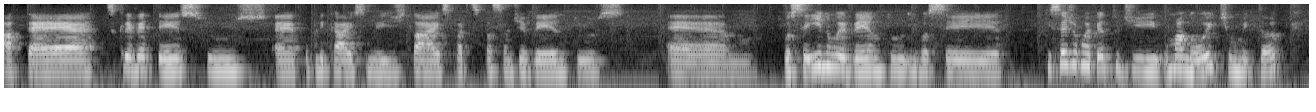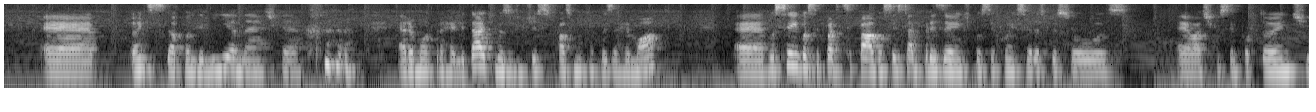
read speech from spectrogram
até escrever textos, é, publicar isso em meios digitais, participação de eventos, é, você ir num evento e você. que seja um evento de uma noite, um meetup, é, antes da pandemia, né? Acho que é, era uma outra realidade, mas a gente faz muita coisa remota. É, você ir, você participar, você estar presente, você conhecer as pessoas, é, eu acho que isso é importante.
